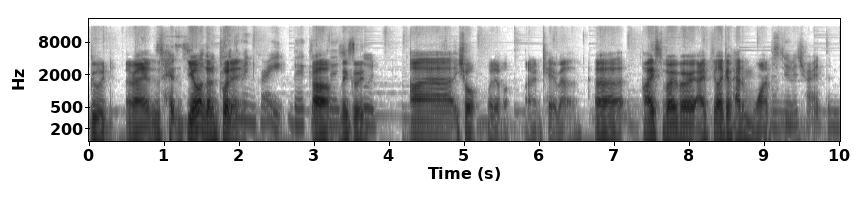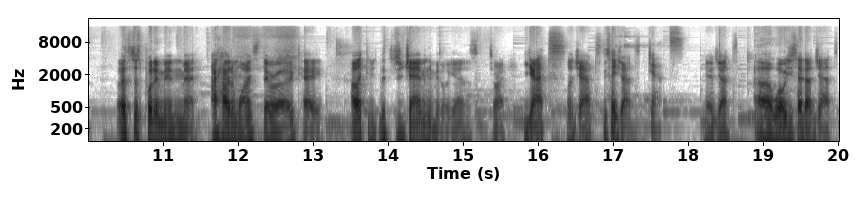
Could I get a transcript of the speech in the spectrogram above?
good. All right. You're not going to put it. in great. They're good. Oh, they're, they're good? good. Uh, sure, whatever. I don't care about them. Uh, Ice Vovo, I feel like I've had them once. I've never tried them. Let's just put them in meh. I had them once. They were okay. I like the jam in the middle. Yeah, that's, that's all right. Yats or Jatz? Do you say Jatz? Jatz. Yeah, Jatz. Uh, what would you say about Jatz?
